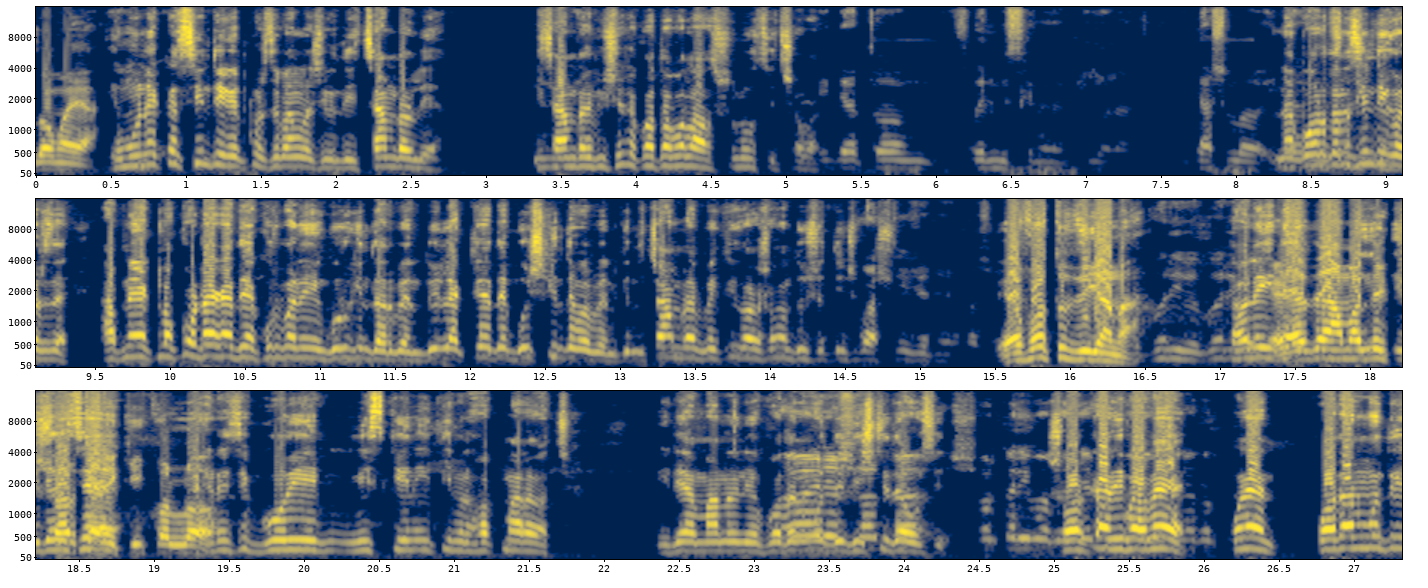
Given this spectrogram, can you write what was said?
জমায়া। এমন একটা সিন্ডিকেট করছে বাংলাদেশে কিন্তু চামড়া লিয়া এই চামড়ার বিষয়ে কথা বলা আসলে উচিত সবাই এটা তো ফয়ের মিসকিনের কি ওরা কিন্তু এটা আসলে না বড় ধরনের সিন্ডিকেট করছে আপনি এক লক্ষ টাকা দিয়ে কুরবানি গরু কিনতে পারবেন দুই লাখ টাকা দিয়ে বুশ কিনতে পারবেন কিন্তু চামড়া বিক্রি করার সময় দুইশো তিনশো পাঁচশো। এরপর তো জিগা না। গরিবে গরিবে। তাহলে এটা এটা আমাদের সরকারে কি করল? এটা হচ্ছে গরিব মিসকিন ইতিমের হক মারা হচ্ছে। এটা মাননীয় প্রধানমন্ত্রী দৃষ্টি দেওয়া উচিত। সরকারি ভাবে শোনেন প্রধানমন্ত্রী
